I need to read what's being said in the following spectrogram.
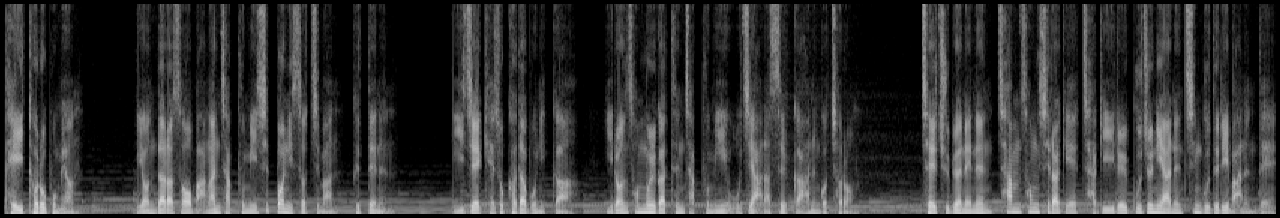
데이터로 보면 연달아서 망한 작품이 10번 있었지만 그때는 이제 계속하다 보니까 이런 선물 같은 작품이 오지 않았을까 하는 것처럼 제 주변에는 참 성실하게 자기 일을 꾸준히 하는 친구들이 많은데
